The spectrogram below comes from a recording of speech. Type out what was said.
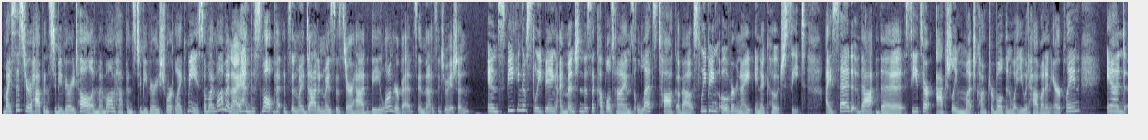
my sister happens to be very tall and my mom happens to be very short like me. So my mom and I had the small beds, and my dad and my sister had the longer beds in that situation. And speaking of sleeping, I mentioned this a couple times. Let's talk about sleeping overnight in a coach seat. I said that the seats are actually much comfortable than what you would have on an airplane. And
